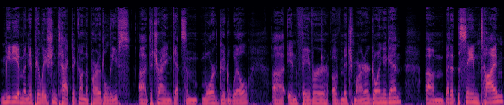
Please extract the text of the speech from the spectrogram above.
media manipulation tactic on the part of the Leafs uh, to try and get some more goodwill uh, in favor of Mitch Marner going again. Um, but at the same time,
